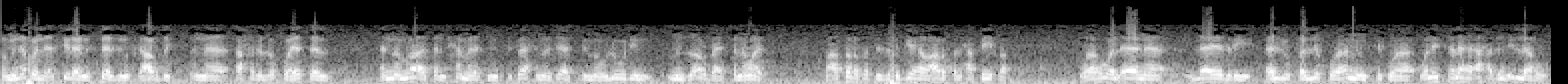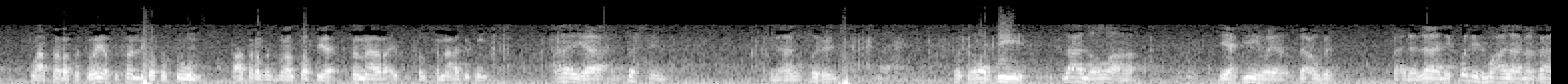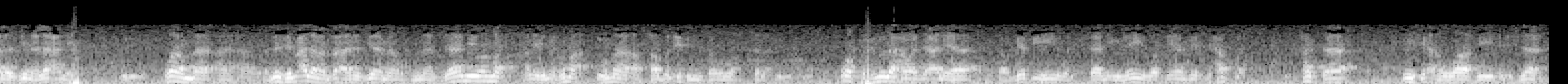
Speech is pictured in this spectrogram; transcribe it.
ومن أول الأسئلة نستأذن في عرضه أن أحد الأخوة يسأل أن امرأة حملت من سفاح وجاءت بمولود منذ أربع سنوات واعترفت لزوجها وعرف الحقيقة وهو الآن لا يدري هل يطلقها أم يمسكها وليس لها أحد إلا هو واعترفت وهي تصلي وتصوم واعترفت بغلطتها فما رأيكم سماحتكم؟ عليها أن تحسن إلى هذا الطفل وتربيه لعل الله يهديه وينفع به بعد ذلك والإثم على من فعل الزنا لا عليه. وأما الإثم على من فعل الزنا من الزاني والمرأة عليهما هما هما أصحاب الإثم نسأل الله السلامة. والطفل لا حرج عليها تربيته والإحسان إليه والقيام بحقه حتى ينشئه الله في الإسلام.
